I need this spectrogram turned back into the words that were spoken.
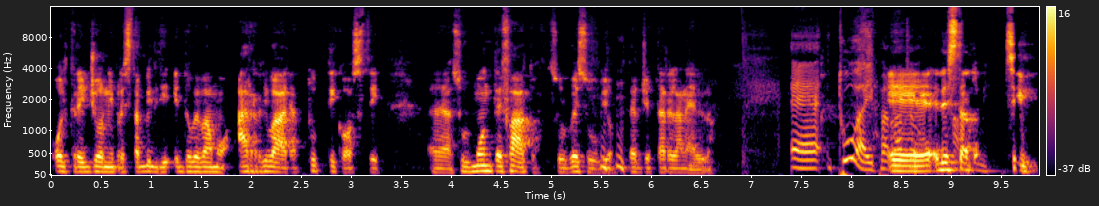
oltre i giorni prestabiliti e dovevamo arrivare a tutti i costi eh, sul Monte Fato, sul Vesuvio, per gettare l'anello. Eh, tu hai parlato... Eh, ed è stato... No, sì.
